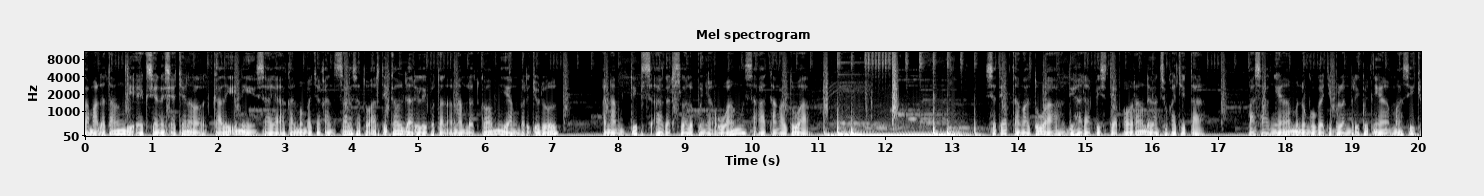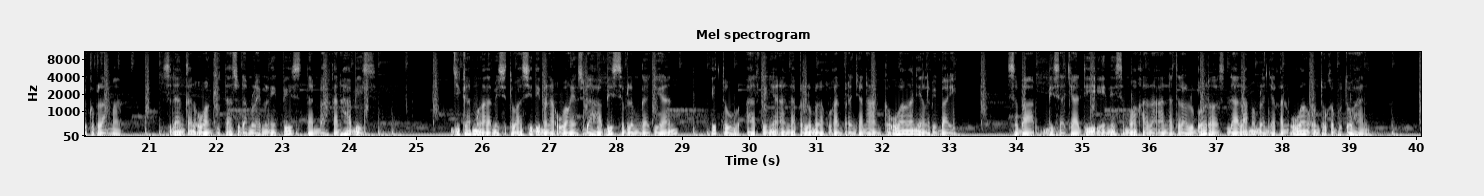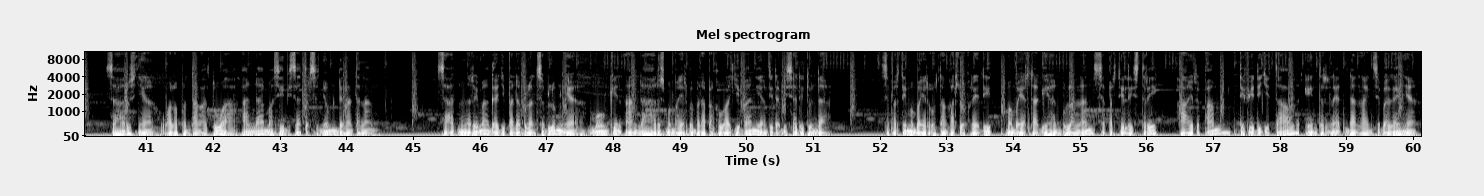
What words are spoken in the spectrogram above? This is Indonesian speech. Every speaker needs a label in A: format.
A: Selamat datang di Exyonesia Channel. Kali ini saya akan membacakan salah satu artikel dari liputan6.com yang berjudul 6 tips agar selalu punya uang saat tanggal tua. Setiap tanggal tua dihadapi setiap orang dengan sukacita. Pasalnya, menunggu gaji bulan berikutnya masih cukup lama. Sedangkan uang kita sudah mulai menipis dan bahkan habis. Jika mengalami situasi di mana uang yang sudah habis sebelum gajian, itu artinya Anda perlu melakukan perencanaan keuangan yang lebih baik. Sebab bisa jadi ini semua karena Anda terlalu boros dalam membelanjakan uang untuk kebutuhan. Seharusnya, walaupun tanggal tua, Anda masih bisa tersenyum dengan tenang. Saat menerima gaji pada bulan sebelumnya, mungkin Anda harus membayar beberapa kewajiban yang tidak bisa ditunda, seperti membayar utang kartu kredit, membayar tagihan bulanan seperti listrik, air pump, TV digital, internet, dan lain sebagainya.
